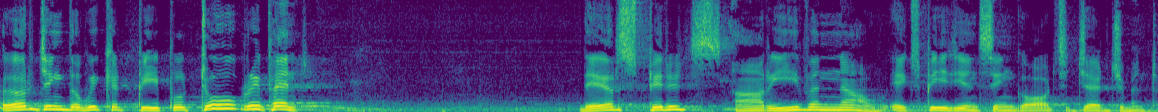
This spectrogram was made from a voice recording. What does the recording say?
urging the wicked people to repent. Their spirits are even now experiencing God's judgment.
